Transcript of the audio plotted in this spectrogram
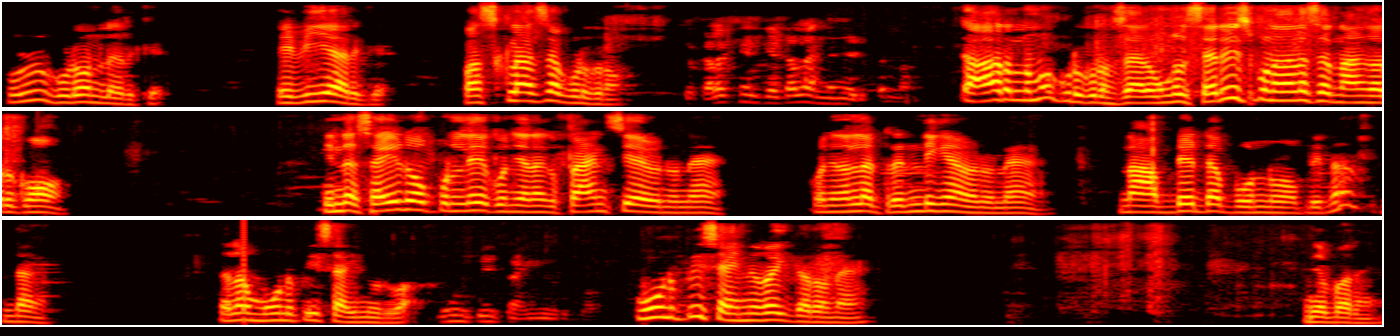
ஃபுல் குடோனில் இருக்குது ஹெவியாக இருக்குது ஃபஸ்ட் கிளாஸாக கொடுக்குறோம். தாராளமாக கொடுக்குறோம் சார் உங்களுக்கு சர்வீஸ் பண்ணதானே சார் நாங்கள் இருக்கோம். இந்த சைடு ஓப்பன்லேயே கொஞ்சம் எனக்கு ஃபேன்சியாக வேணுண்ணே கொஞ்சம் நல்லா ட்ரெண்டிங்காக வேணுண்ணே நான் அப்டேட்டாக போடணும் அப்படின்னா இந்தாங்க. இதெல்லாம் மூணு பீஸ் ஐநூறுரூவா மூணு பீஸ் ஐநூறு ரூபாய் மூணு பீஸ் ஐநூறுரூவாய்க்கு தரோண்ணே. இங்கே பாருங்க.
